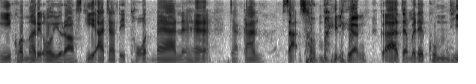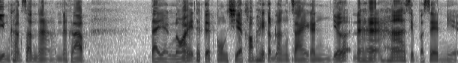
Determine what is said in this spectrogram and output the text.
นี้โค้ชมาริโอยูรอฟสกี้อาจจะติดโทษแบนนะฮะ จากการสะสมใบเหลืองก็อาจจะไม่ได้คุมทีมข้างสนามนะครับแต่อย่างน้อยถ้าเกิดกองเชียร์เข้ามาให้กำลังใจกันเยอะนะฮะ 50%เนี่ย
